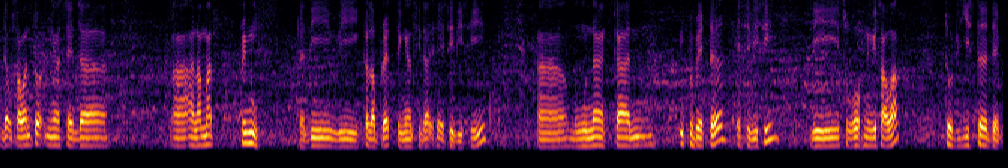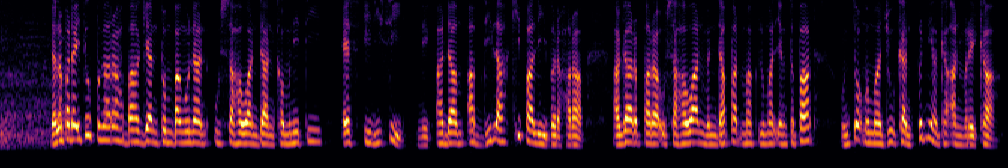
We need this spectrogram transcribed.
dak usahawan tu nya saya uh, alamat premis. Jadi we collaborate dengan SIDA ACDC uh, menggunakan incubator ACDC di seluruh negeri Sarawak to register them. Dalam pada itu, pengarah bahagian pembangunan usahawan dan komuniti SEDC, Nik Adam Abdillah Kipali berharap agar para usahawan mendapat maklumat yang tepat untuk memajukan perniagaan mereka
